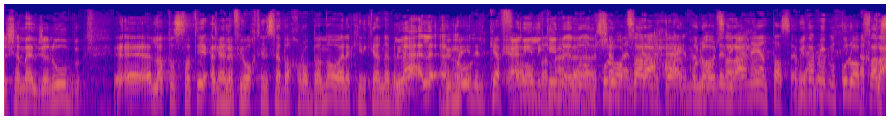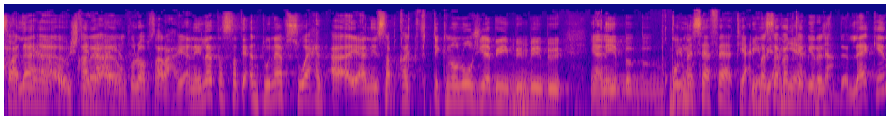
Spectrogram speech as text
شمال جنوب آه، لا تستطيع كان في وقت سبق ربما ولكن كان لا لا بميل الكف يعني لكي نقولها بصراحة نقولها بصراحة. كان ينتصر بطبيعه يعني نقولها بصراحة. لا نقولها بصراحة. يعني لا تستطيع أن تنافس واحد آه، يعني سبقك في التكنولوجيا ب ب ب يعني بمسافات يعني بمسافات كبيرة نعم. جدا. لكن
